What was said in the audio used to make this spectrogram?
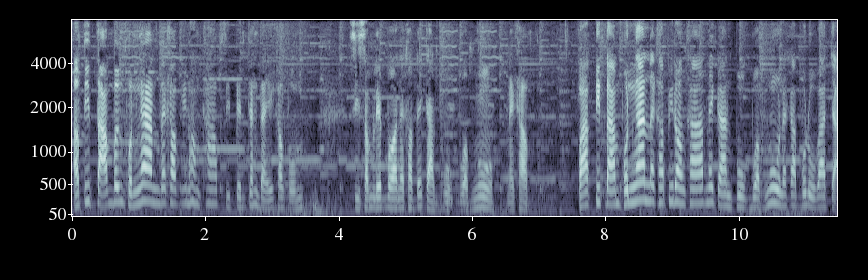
เอาติดตามเบิ่งผลงานนะครับ พี่น้องครับสิเป็นจังใดครับผมสีสำเร็จบอนะครับได้การปลูกบวบงูนะครับ ฝากติดตามผลงานนะครับ พี่น้องครับในการปลูกบวบงูนะครับไม่รู้ว่าจะ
